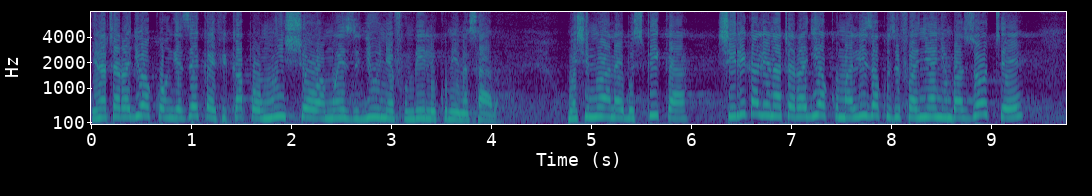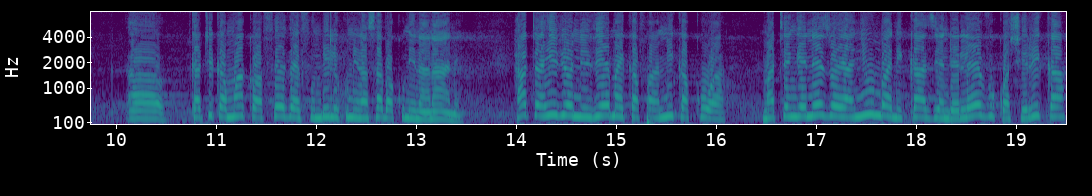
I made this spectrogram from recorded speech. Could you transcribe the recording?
inatarajiwa kuongezeka ifikapo mwisho wa mwezi Juni 2017. Mheshimiwa Naibu Spika, shirika linatarajia kumaliza kuzifanyia nyumba zote uh, katika mwaka wa fedha 2017/18. Hata hivyo, ni vyema ikafahamika kuwa matengenezo ya nyumba ni kazi endelevu kwa shirika,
